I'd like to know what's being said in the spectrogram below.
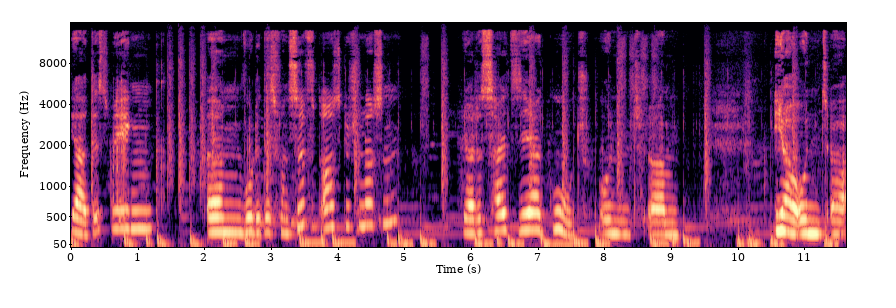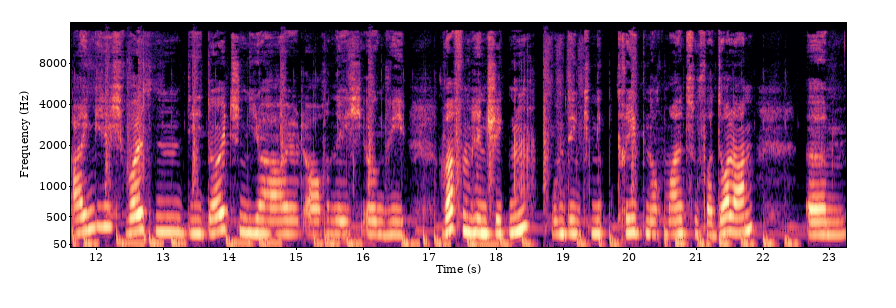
Ja, deswegen ähm, wurde das von SWIFT ausgeschlossen. Ja, das ist halt sehr gut. Und ähm, ja, und äh, eigentlich wollten die Deutschen hier halt auch nicht irgendwie Waffen hinschicken, um den Krieg nochmal zu verdollern. Ähm,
